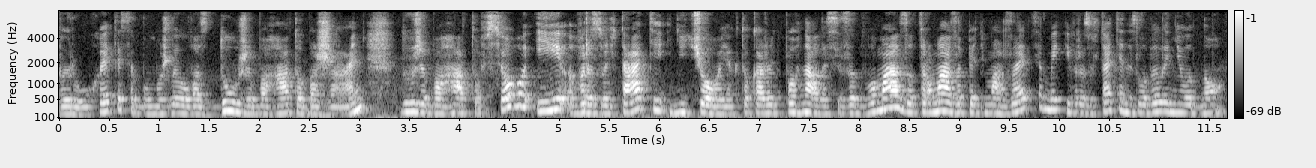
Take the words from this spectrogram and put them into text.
ви рухаєтеся, бо, можливо, у вас дуже багато бажань, дуже багато всього, і в результаті нічого, як то кажуть, погналися за двома, за трьома, за п'ятьма зайцями, і в результаті не зловили ні одного.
